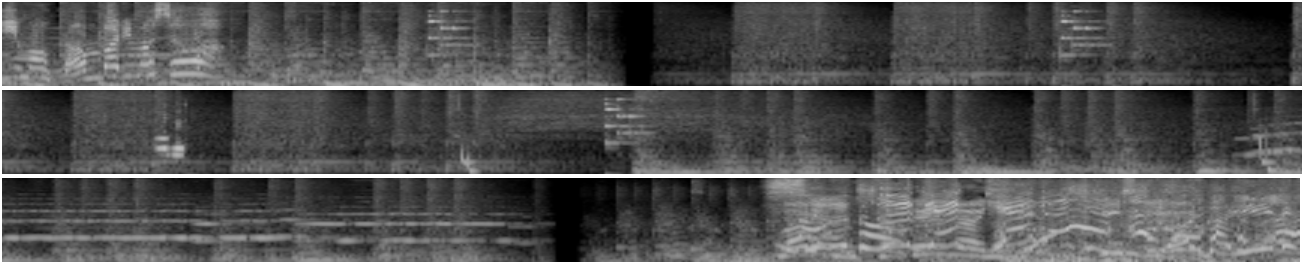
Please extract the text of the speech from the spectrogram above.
次も頑張りましょう。我の射程内に真理あり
